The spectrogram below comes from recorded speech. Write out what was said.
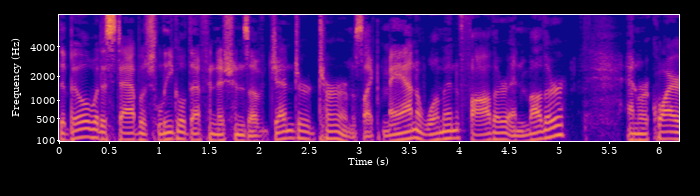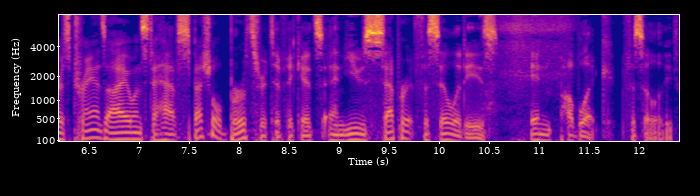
The bill would establish legal definitions of gendered terms like man, woman, father, and mother, and requires trans Iowans to have special birth certificates and use separate facilities in public facilities.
